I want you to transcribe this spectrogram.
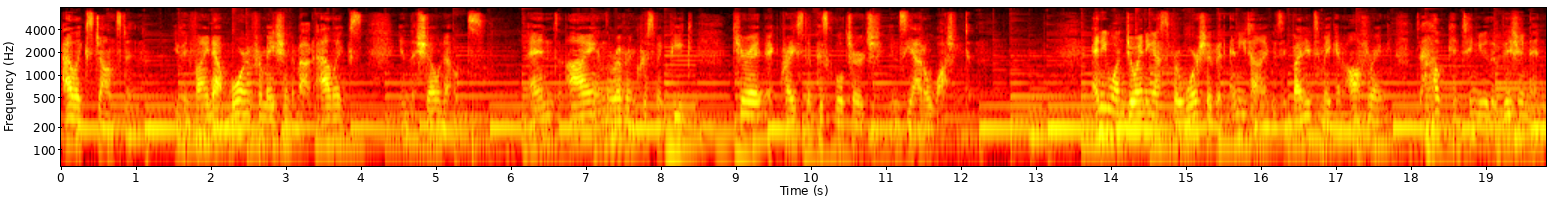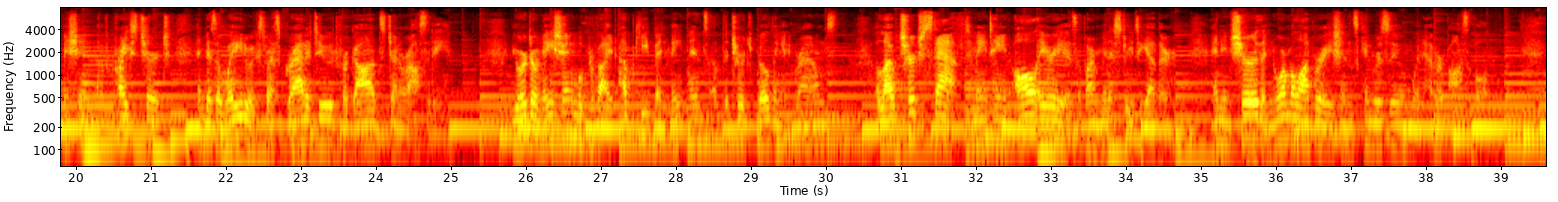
Alex Johnston. You can find out more information about Alex in the show notes. And I am the Reverend Chris McPeak, curate at Christ Episcopal Church in Seattle, Washington. Anyone joining us for worship at any time is invited to make an offering to help continue the vision and mission of Christ Church and as a way to express gratitude for God's generosity. Your donation will provide upkeep and maintenance of the church building and grounds, allow church staff to maintain all areas of our ministry together, and ensure that normal operations can resume whenever possible.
